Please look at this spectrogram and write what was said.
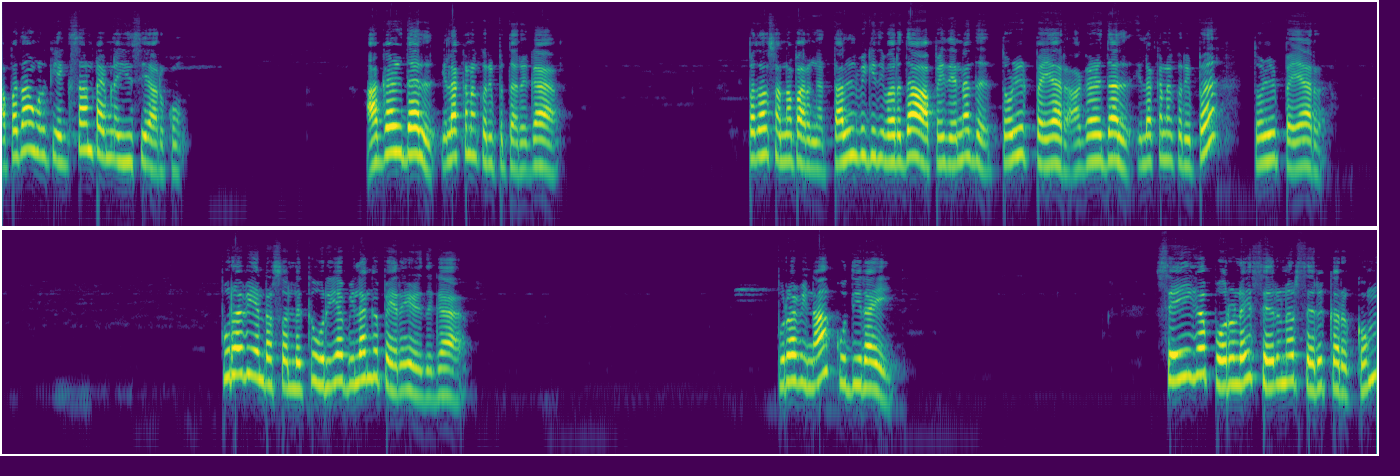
அப்போ தான் உங்களுக்கு எக்ஸாம் டைமில் ஈஸியாக இருக்கும். அகழ்தல் இலக்கண குறிப்பு தருக. இப்போ தான் சொன்ன பாருங்கள் தல் விகுதி வருதா? அப்போ இது என்னது? தொழிற்பெயர் அகழ்தல் இலக்கண குறிப்பு தொழிற்பெயர். புறவி என்ற சொல்லுக்கு உரிய விலங்கு பெயரை எழுதுக. புறவினா குதிரை. செய்க பொருளை செருணர் செருக்கருக்கும்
